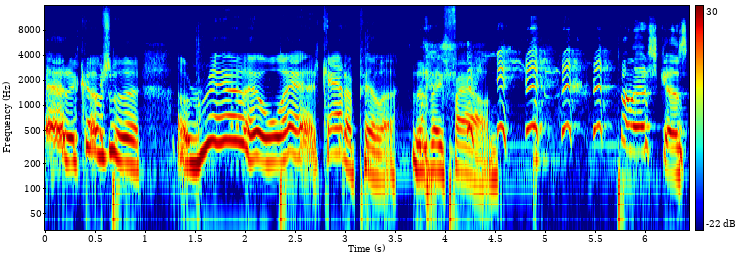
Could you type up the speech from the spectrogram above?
And it comes with a, a really wet caterpillar that they found. Well, that's because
